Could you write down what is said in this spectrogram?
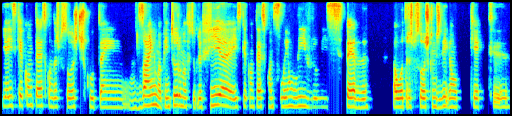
e é isso que acontece quando as pessoas discutem um desenho, uma pintura, uma fotografia, é isso que acontece quando se lê um livro e se pede a outras pessoas que nos digam o que é que,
